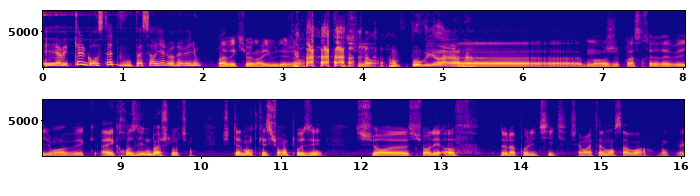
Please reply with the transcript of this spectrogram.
Et avec quelle grosse tête vous passeriez le réveillon Pas avec Yohan Ryu déjà, c'est sûr. Pauvre Johan Euh, non, je passerai le réveillon avec, avec Roselyne Bachelot. Tiens. J'ai tellement de questions à poser sur, euh, sur les offs de la politique. J'aimerais tellement savoir. Donc, euh,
